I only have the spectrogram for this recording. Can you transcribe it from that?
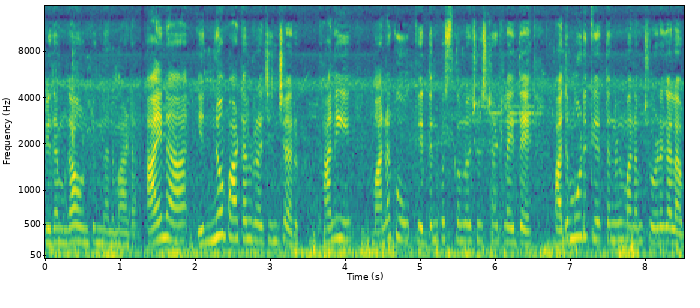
విధంగా ఉంటుందన్నమాట. ఆయన ఎన్నో పాటలు రచించారు. కానీ మనకు కీర్తన పుస్తకంలో చూసినట్లయితే పదమూడు కీర్తనలు మనం చూడగలం.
